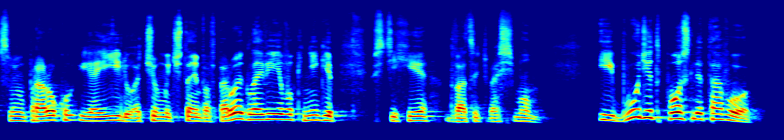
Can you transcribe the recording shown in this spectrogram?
своему пророку Иаилю, о чем мы читаем во второй главе его книги в стихе 28. «И будет после того,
